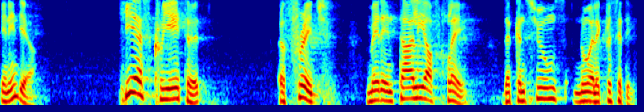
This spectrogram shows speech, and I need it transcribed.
in India. He has created a fridge made entirely of clay that consumes no electricity.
